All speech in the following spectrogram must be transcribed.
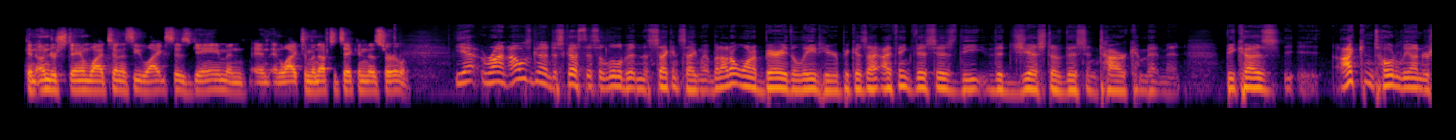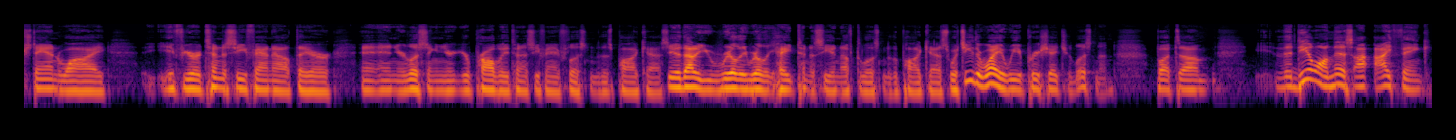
can understand why Tennessee likes his game and, and, and liked him enough to take him this early. Yeah, Ryan, I was going to discuss this a little bit in the second segment, but I don't want to bury the lead here because I, I think this is the the gist of this entire commitment. Because I can totally understand why, if you're a Tennessee fan out there and, you're listening, and you're, you're probably a Tennessee fan if you listen to this podcast, either that or you really, really hate Tennessee enough to listen to the podcast, which either way, we appreciate you listening. But um, the deal on this, I, I think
